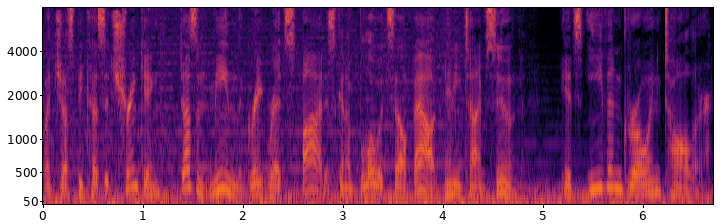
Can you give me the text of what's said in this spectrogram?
But just because it's shrinking doesn't mean the Great Red Spot is going to blow itself out anytime soon. It's even growing taller.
